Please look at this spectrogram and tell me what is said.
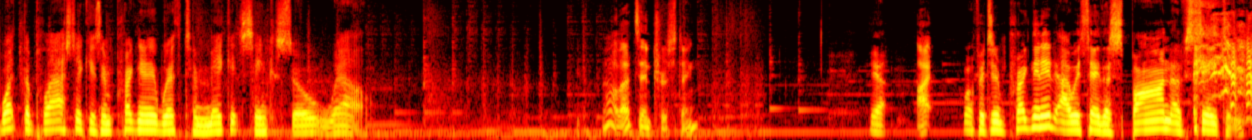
what the plastic is impregnated with to make it sink so well? Oh, that's interesting. Yeah. I Well, if it's impregnated, I would say the spawn of Satan.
